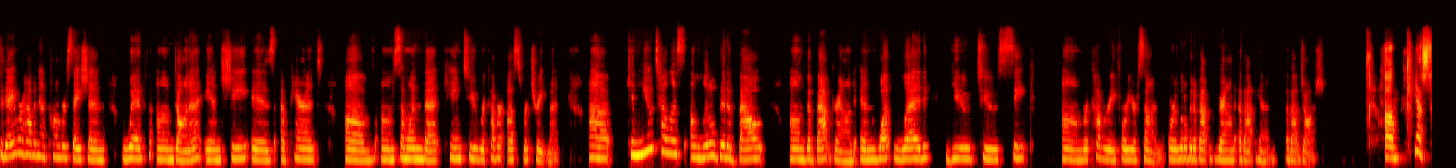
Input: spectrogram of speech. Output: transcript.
today we're having a conversation with um, Donna, and she is a parent of um, someone that came to Recover Us for treatment. Uh, can you tell us a little bit about um, the background and what led you to seek um, recovery for your son, or a little bit of background about him, about Josh? Um, yes.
